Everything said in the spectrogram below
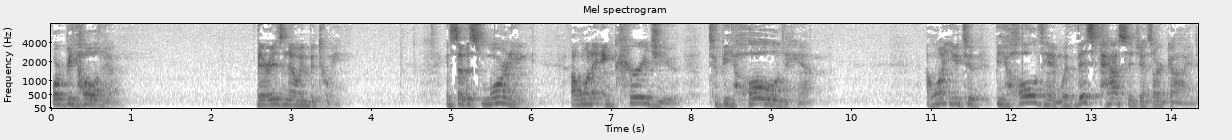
or behold Him. There is no in between. And so this morning, I want to encourage you to behold Him. I want you to behold him with this passage as our guide.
